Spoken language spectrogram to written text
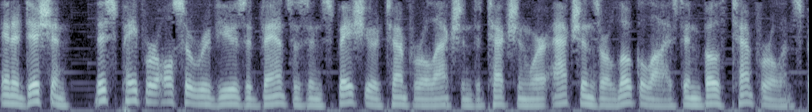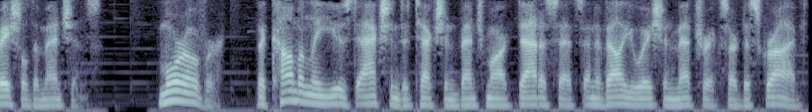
In addition, this paper also reviews advances in spatiotemporal action detection where actions are localized in both temporal and spatial dimensions. Moreover, the commonly used action detection benchmark datasets and evaluation metrics are described,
